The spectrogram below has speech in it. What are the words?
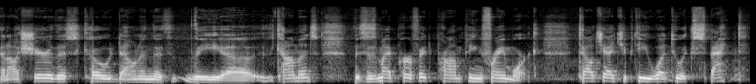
and I'll share this code down in the, the uh, comments. This is my perfect prompting framework. Tell ChatGPT what to expect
